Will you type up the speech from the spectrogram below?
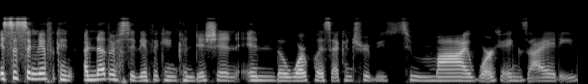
it's a significant another significant condition in the workplace that contributes to my work anxiety.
